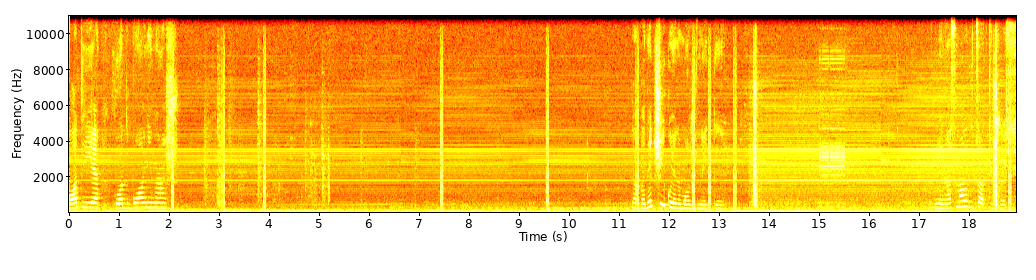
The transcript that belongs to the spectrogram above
От є, от Бонні наш. Так, а де Чіку я не можу знайти? Блін, у нас мало відсотків щось.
